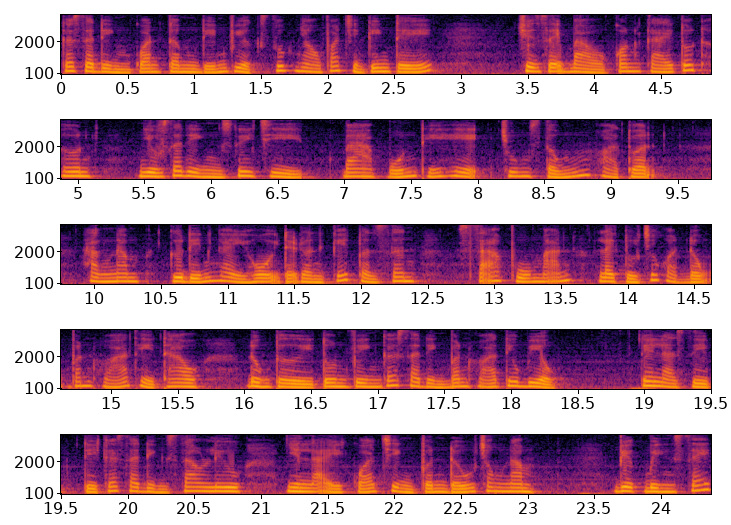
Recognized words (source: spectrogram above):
các gia đình quan tâm đến việc giúp nhau phát triển kinh tế. Chuyện dạy bảo con cái tốt hơn, nhiều gia đình duy trì 3-4 thế hệ chung sống hòa thuận. Hàng năm, cứ đến ngày hội đại đoàn kết toàn dân, xã Phú Mãn lại tổ chức hoạt động văn hóa thể thao, đồng thời tôn vinh các gia đình văn hóa tiêu biểu. Đây là dịp để các gia đình giao lưu, nhìn lại quá trình phấn đấu trong năm. Việc bình xét,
